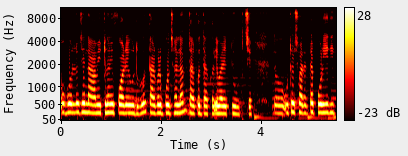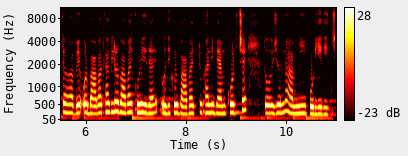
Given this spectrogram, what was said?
ও বলল যে, না, আমি একটুখানি পরে উঠবো। তারপর বোঝালাম, তারপর দেখো, এবার একটু উঠছে। তো উঠে সোয়েটারটা পরিয়ে দিতে হবে। ওর বাবা থাকলে ওর বাবাই করিয়ে দেয়। ওদিকে ওর বাবা একটুখানি ব্যায়াম করছে, তো ওই জন্য আমি পরিয়ে দিচ্ছি।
